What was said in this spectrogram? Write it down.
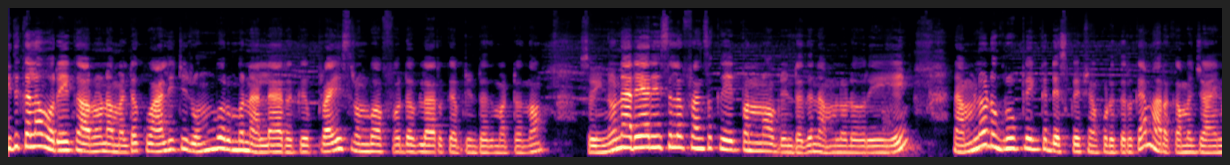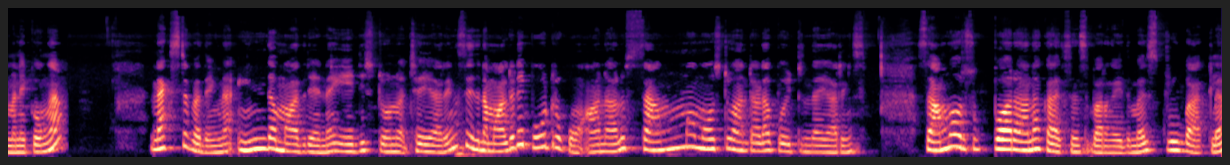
இதுக்கெல்லாம் ஒரே காரணம் நம்மள்ட்ட குவாலிட்டி ரொம்ப ரொம்ப நல்லா இருக்குது ப்ரைஸ் ரொம்ப கம்ஃபர்டபுளாக இருக்குது அப்படின்றது மட்டும்தான். ஸோ இன்னும் நிறையா ரீசெலர் ஃப்ரெண்ட்ஸை க்ரியேட் பண்ணணும் அப்படின்றது நம்மளோட ஒரு எய்ம் நம்மளோட குரூப் லிங்க்கு டிஸ்கிரிப்ஷன் கொடுத்துருக்கேன். மறக்காமல் ஜாயின் பண்ணிக்கோங்க. நெக்ஸ்ட்டு பார்த்திங்கன்னா இந்த மாதிரியான ஏடி ஸ்டோன் வச்ச இயரிங்ஸ் இது நம்ம ஆல்ரெடி போட்டிருக்கோம். ஆனாலும் செம்ம மோஸ்ட் வாண்டடாக போயிட்டு இருந்த இயரிங்ஸ் செம்ம ஒரு சூப்பரான கலெக்ஷன்ஸ் பாருங்கள் இது மாதிரி ஸ்க்ரூ பேக்கில்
